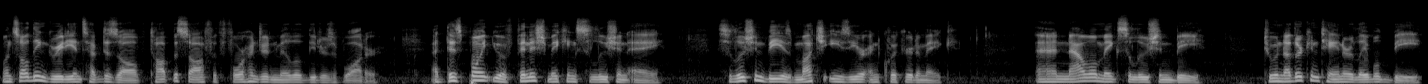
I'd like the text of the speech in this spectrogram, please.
Once all the ingredients have dissolved, top this off with 400 milliliters of water. At this point, you have finished making solution A. Solution B is much easier and quicker to make. And now we'll make solution B. To another container labeled B,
